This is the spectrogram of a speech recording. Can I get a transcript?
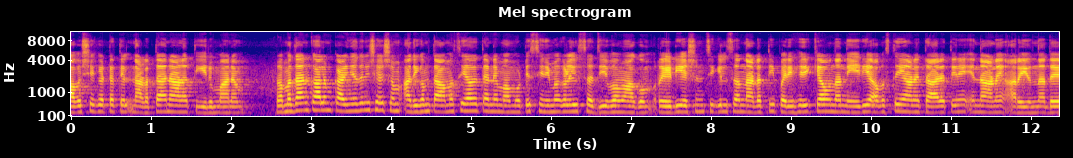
ആവശ്യഘട്ടത്തിൽ നടത്താനാണ് തീരുമാനം. റമദാൻ കാലം കഴിഞ്ഞതിനു ശേഷം അധികം താമസിയാതെ തന്നെ മമ്മൂട്ടി സിനിമകളിൽ സജീവമാകും. റേഡിയേഷൻ ചികിത്സ നടത്തി പരിഹരിക്കാവുന്ന നേരിയ അവസ്ഥയാണ് താരത്തിന് എന്നാണ് അറിയുന്നത്.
